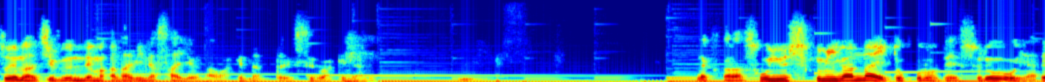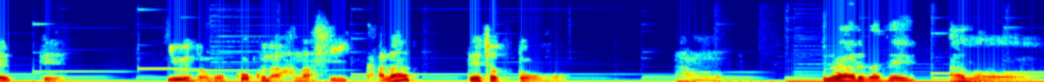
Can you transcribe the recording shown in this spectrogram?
そういうのは自分で学びなさいようなわけだったりするわけじゃん。だからそういう仕組みがないところでそれをやれっていうのも酷な話かなってちょっと思うん。それはあれだね。あのー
